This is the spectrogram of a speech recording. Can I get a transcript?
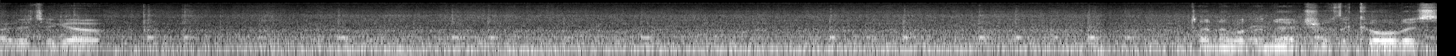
ready to go. Don't know what the nature of the call is.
